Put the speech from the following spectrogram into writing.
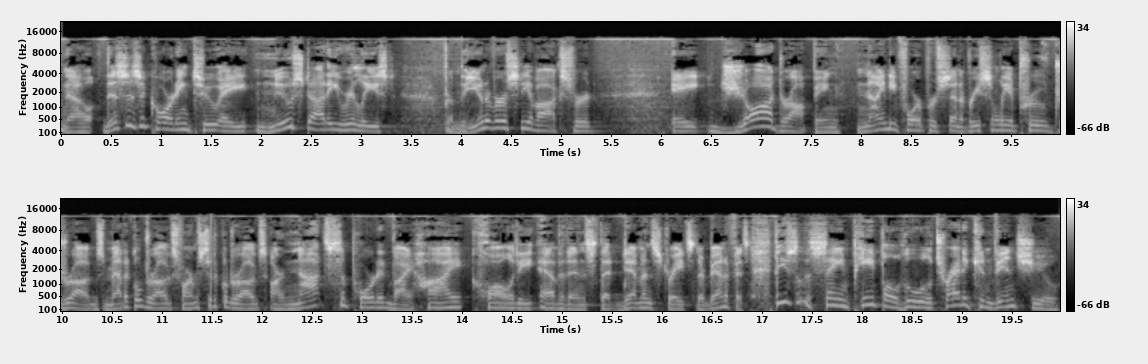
Now, this is according to a new study released from the University of Oxford a jaw dropping 94% of recently approved drugs, medical drugs, pharmaceutical drugs, are not supported by high quality evidence that demonstrates their benefits. These are the same people who will try to convince you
